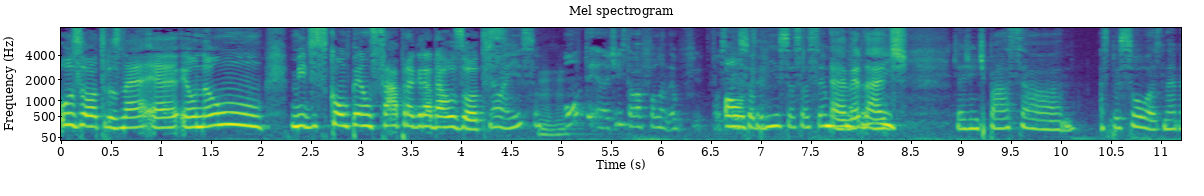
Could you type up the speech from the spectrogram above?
os outros, né? É, eu não me descompensar para agradar os outros. Não, é isso? Uhum. Ontem a gente estava falando, eu postei Ontem. sobre isso essa semana. É verdade. Também, que a gente passa as pessoas, né,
